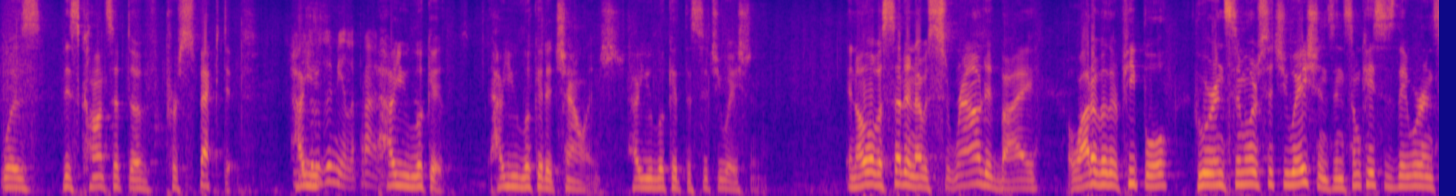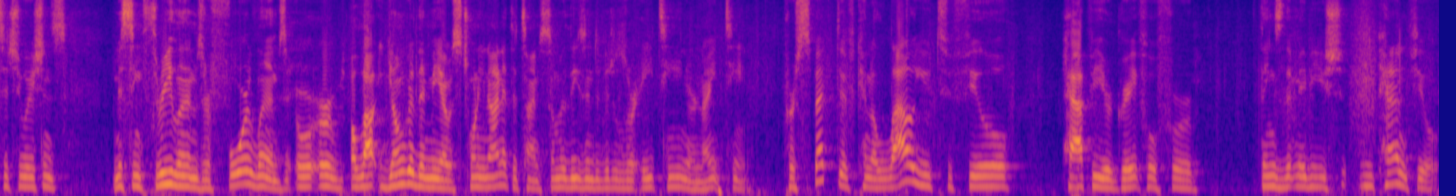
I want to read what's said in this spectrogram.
was this concept of perspective. How you, how you look at how you look at a challenge, how you look at the situation. And all of a sudden, I was surrounded by a lot of other people who were in similar situations. In some cases, they were in situations missing three limbs or four limbs, or, or a lot younger than me. I was 29 at the time. Some of these individuals were 18 or 19. Perspective can allow you to feel happy or grateful for things that maybe you, you can feel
